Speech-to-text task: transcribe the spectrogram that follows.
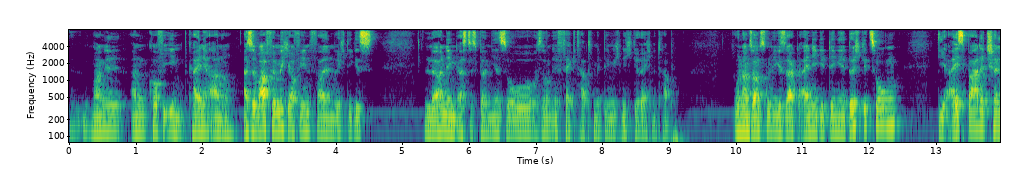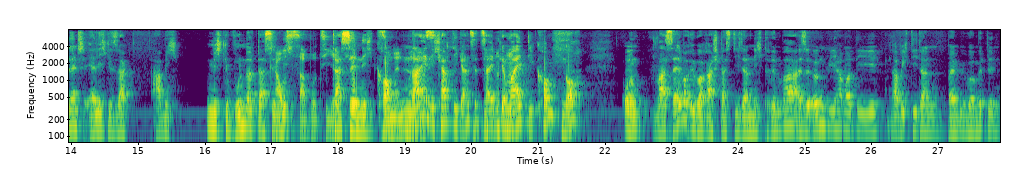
Mangel an Koffein, keine Ahnung. Also war für mich auf jeden Fall ein richtiges Learning, dass das bei mir so, so einen Effekt hat, mit dem ich nicht gerechnet habe. Und ansonsten, wie gesagt, einige Dinge durchgezogen. Die Eisbade-Challenge, ehrlich gesagt, habe ich mich gewundert, dass sie, nicht, dass sie nicht kommt. So Nein, ich habe die ganze Zeit gemeint, die kommt noch und war selber überrascht, dass die dann nicht drin war. Also irgendwie haben wir die, habe ich die dann beim Übermitteln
